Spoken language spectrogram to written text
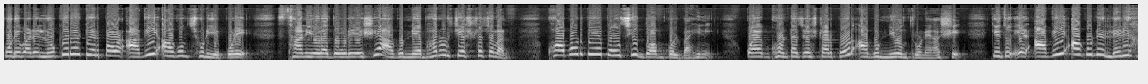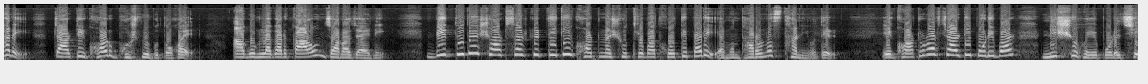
পরিবারের লোকেরা টের পাওয়ার আগেই আগুন ছড়িয়ে পড়ে। স্থানীয়রা দৌড়ে এসে আগুন নেভানোর চেষ্টা চালান। খবর পেয়ে পৌঁছে দমকল বাহিনী। কয়েক ঘণ্টা চেষ্টার পর আগুন নিয়ন্ত্রণে আসে। কিন্তু এর আগেই আগুনের লেলিহানে চারটি ঘর ভস্মীভূত হয়। আগুন লাগার কারণ জানা যায়নি। বিদ্যুতের শর্ট সার্কিট থেকে ঘটনার সূত্রপাত হতে পারে এমন ধারণা স্থানীয়দের। এ ঘটনার চারটি পরিবার নিঃস্ব হয়ে পড়েছে।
